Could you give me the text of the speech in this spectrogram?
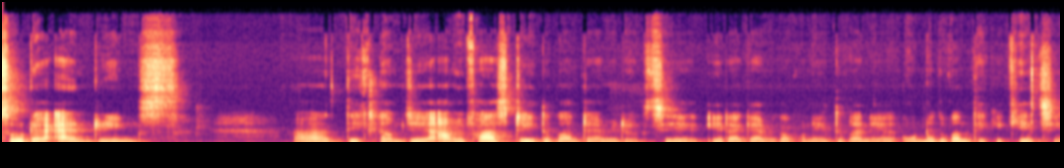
সোডা অ্যান্ড ড্রিঙ্কস দেখলাম যে আমি ফার্স্ট এই দোকানটায় আমি ঢুকছি। এর আগে আমি কখনো এই দোকানে, অন্য দোকান থেকে খেয়েছি।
